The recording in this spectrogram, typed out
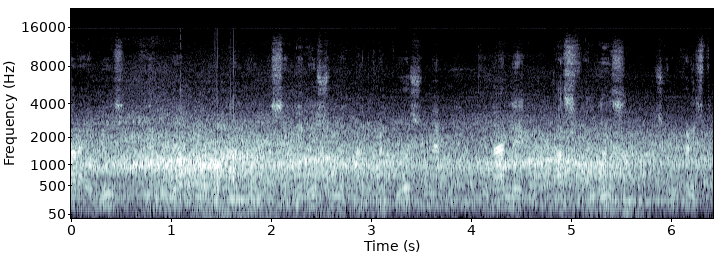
άρα εμείς θέλουμε να τον συντηρήσουμε, να τον βελτιώσουμε και να είναι ασφαλής στον χρήστη.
